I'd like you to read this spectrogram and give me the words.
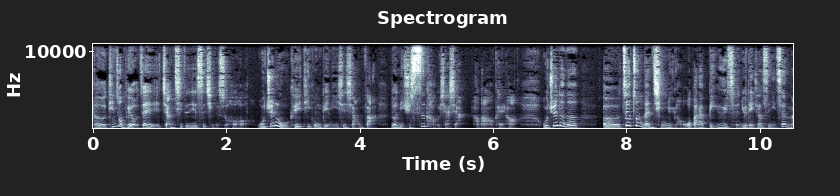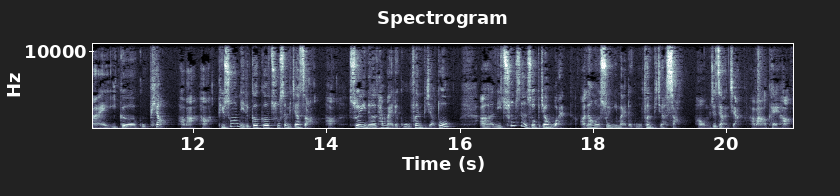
呃，听众朋友在讲起这件事情的时候，哈，我觉得我可以提供给你一些想法，然后你去思考一下下，好吧？OK 哈，我觉得呢，呃，这重男轻女哈，我把它比喻成有点像是你在买一个股票，好吧？哈，比如说你的哥哥出生比较早，哈，所以呢，他买的股份比较多啊，你出生的时候比较晚啊，然后所以你买的股份比较少，好，我们就这样讲，好吧？OK 哈，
